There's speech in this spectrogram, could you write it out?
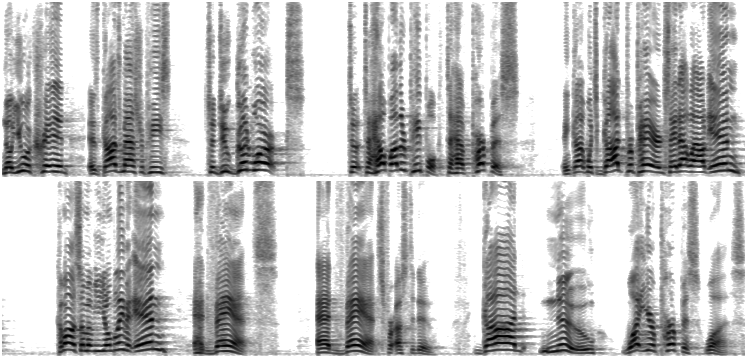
No, you were created as God's masterpiece to do good works to, to help other people to have purpose, and God, which God prepared, say it out loud, in, come on, some of you, you don't believe it, in advance. Advance for us to do. God knew what your purpose was.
